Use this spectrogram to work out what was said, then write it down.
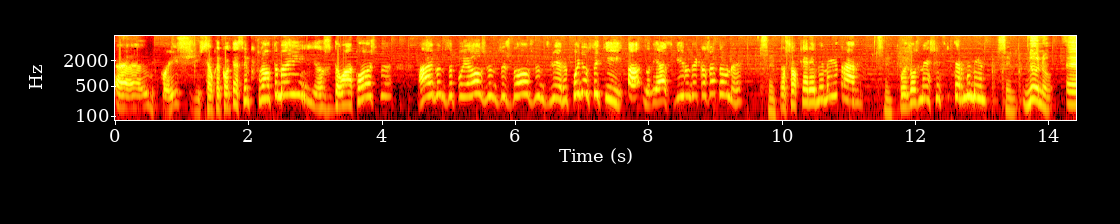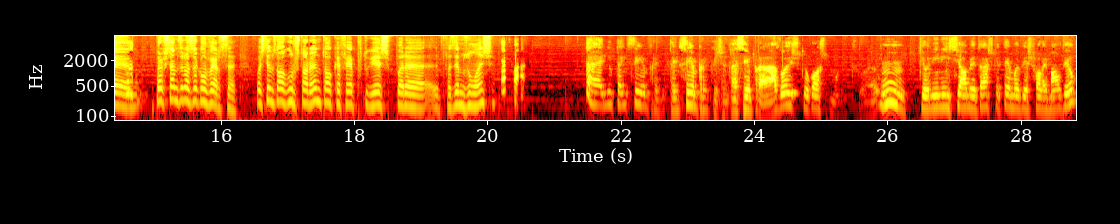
Uh, depois, isso é o que acontece em Portugal também. Eles dão à costa, ai, vamos apoiá-los, vamos ajudá-los, vamos ver, ponham-se aqui. Ah, no dia a seguir, onde é que eles já estão, não é? Sim. Eles só querem mesmo entrar. Sim. Depois eles mexem-se internamente. Sim. Nuno, eh, para fecharmos a nossa conversa, hoje temos algum restaurante ou café português para fazermos um lanche? Epá, tenho, tenho sempre, tenho sempre, que a gente vai sempre. Há dois que eu gosto muito. Um que eu inicialmente acho que até uma vez falei mal dele,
